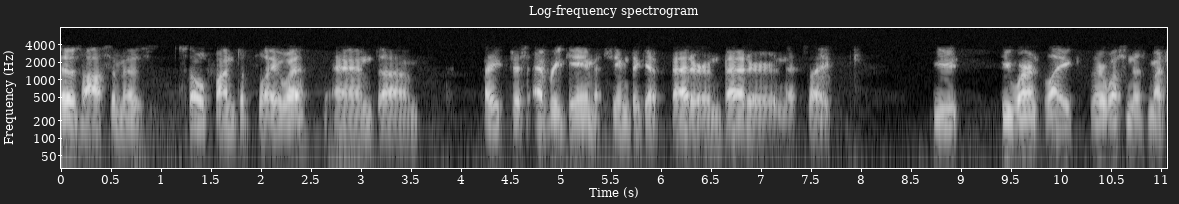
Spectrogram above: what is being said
it was awesome. It was so fun to play with, and um, like just every game, it seemed to get better and better. And it's like you you weren't like there wasn't as much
